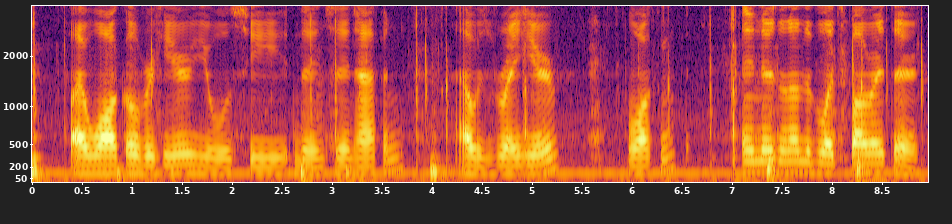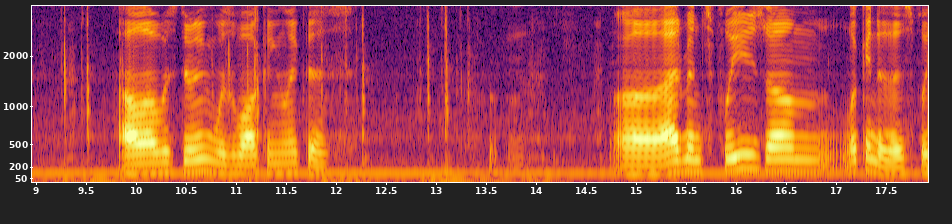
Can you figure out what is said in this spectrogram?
If I walk over here, you will see the incident happen. I was right here, walking, and there's another blood spot right there. All I was doing was walking like this. Uh, admins, please, um, look into this, please.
